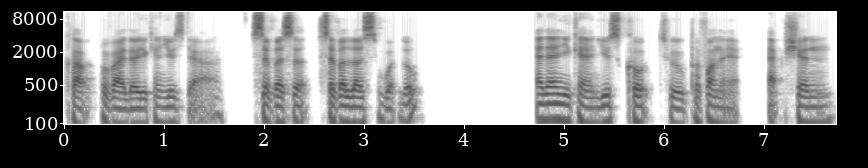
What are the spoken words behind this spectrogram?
cloud provider, you can use their server, serverless workload. And then you can use code to perform an action.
